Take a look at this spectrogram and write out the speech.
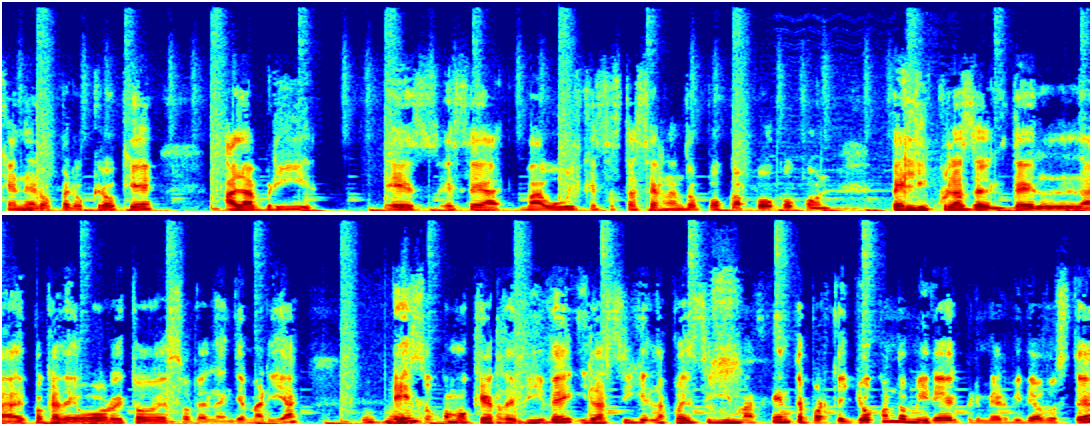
género, pero creo que al abrir es ese baúl que se está cerrando poco a poco con películas de, de la época de oro y todo eso de la India María, Ujú. eso como que revive y la sigue, la puede seguir más gente, porque yo cuando miré el primer video de usted,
